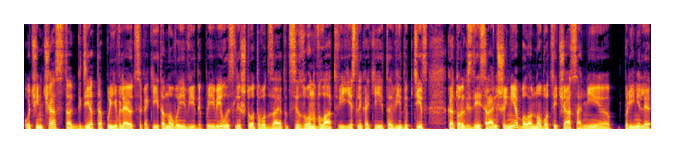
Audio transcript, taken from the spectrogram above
очень часто где-то появляются какие-то новые виды. Появилось ли что-то вот за этот сезон в Латвии? Есть ли какие-то виды птиц, которых здесь раньше не было, но вот сейчас они приняли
